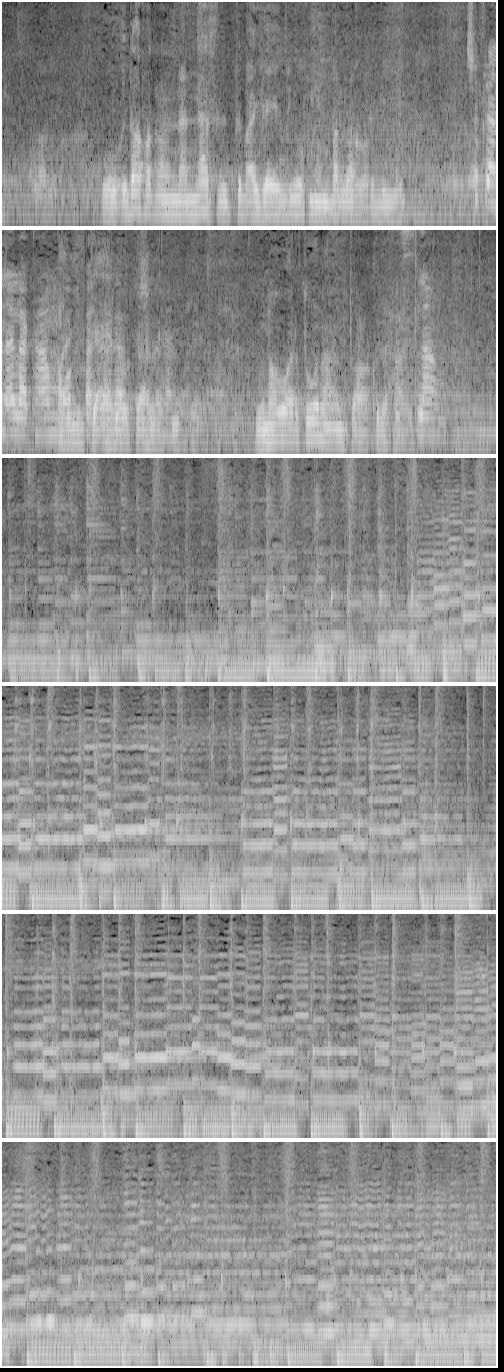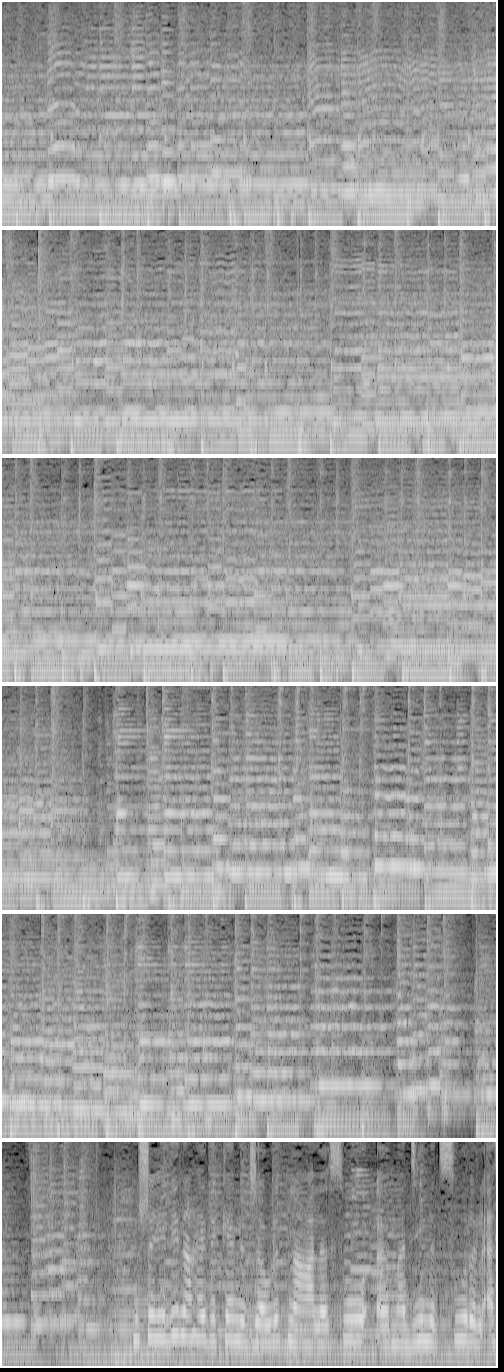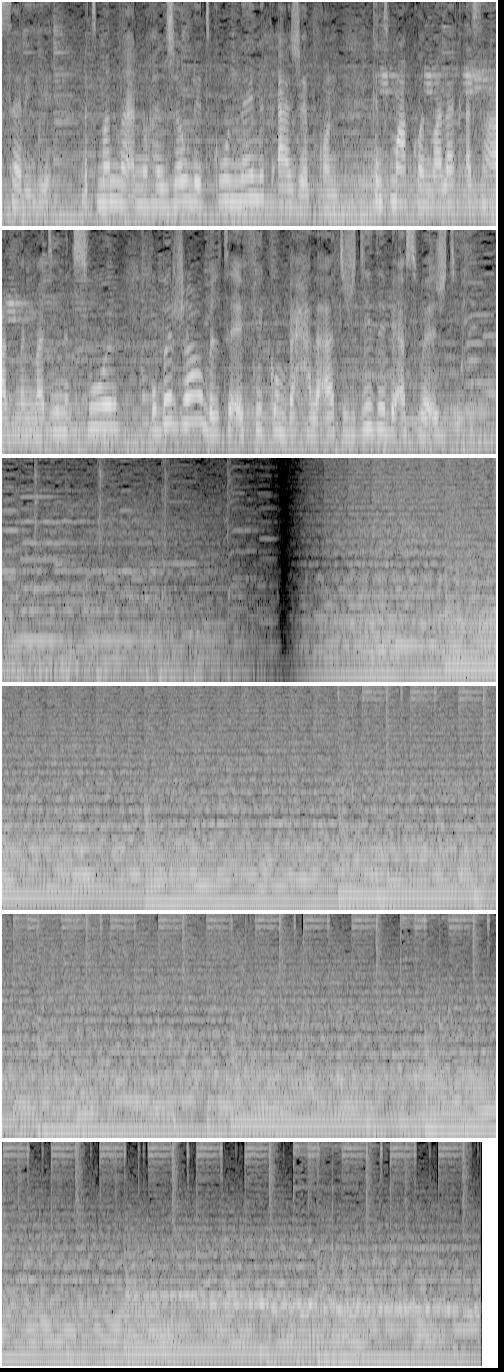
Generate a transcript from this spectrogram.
وإضافة للناس اللي بتبقى جاي ضيوف من برا غربية. شكرا لك عم موفق حبيبتي أهلا. وسهلا. فيك. ونورتونا أنتوا على كل حال. تسلم. مشاهدينا هذه كانت جولتنا على سوق مدينة سور الأثرية بتمنى أنه هالجولة تكون نالت إعجابكم. كنت معكم ملاك أسعد من مدينة سور وبرجع وبلتقي فيكم بحلقات جديدة بأسواق جديدة.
